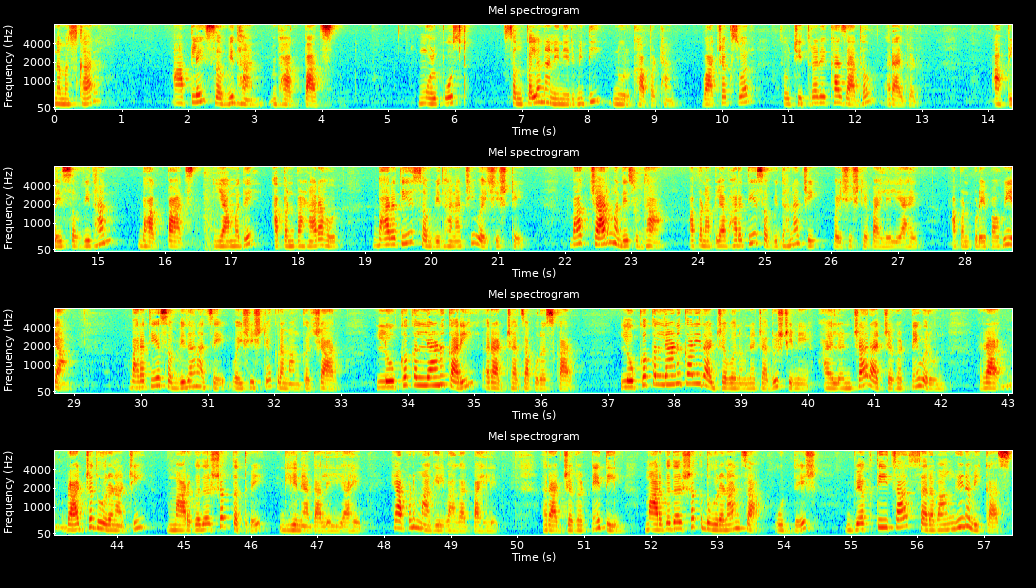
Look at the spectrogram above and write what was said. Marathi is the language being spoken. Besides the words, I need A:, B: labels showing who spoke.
A: नमस्कार. आपले संविधान भाग पाच. मूळ पोस्ट संकलन आणि निर्मिती नूरखा पठाण. वाचक स्वर सौ चित्ररेखा जाधव रायगड. आपले संविधान भाग पाच. यामध्ये आपण पाहणार आहोत भारतीय संविधानाची वैशिष्ट्ये. भाग चारमध्ये सुद्धा आपण आपल्या भारतीय संविधानाची वैशिष्ट्ये पाहिलेली आहेत. आपण पुढे पाहूया. भारतीय संविधानाचे वैशिष्ट्य क्रमांक चार लोककल्याणकारी राज्याचा पुरस्कार. लोककल्याणकारी राज्य बनवण्याच्या दृष्टीने आयर्लंडच्या राज्यघटनेवरून रा राज्य धोरणाची मार्गदर्शक तत्त्वे घेण्यात आलेली आहेत हे आपण मागील भागात पाहिले. राज्यघटनेतील मार्गदर्शक धोरणांचा उद्देश व्यक्तीचा सर्वांगीण विकास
